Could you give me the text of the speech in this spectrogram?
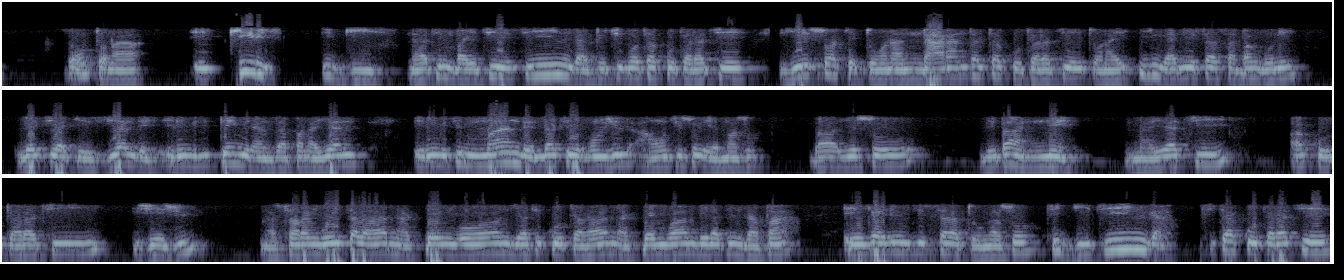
donc tongana e kiri ti gi na ti mba ti ye ti hinga duti ngo takutara ti ye ye so ayeke tongana ndara ndali takutara ti ye tongana hinga ni ye so asabanguni le ti ayeke zia nde e lingbi ti tengbi na nzapa na ya ni e lingbi ti ma nde nda ti évangile ahon ti so e ma so ba ye so mbi ba ne na ya ti akutara ti jésus na sara ngoi ti ala na kpengo anzia ti kutara na kpengo ambela ti nzapa e nga e lingbi ti sara tongaso ti gi ti hinga ti ti akutara ti ye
